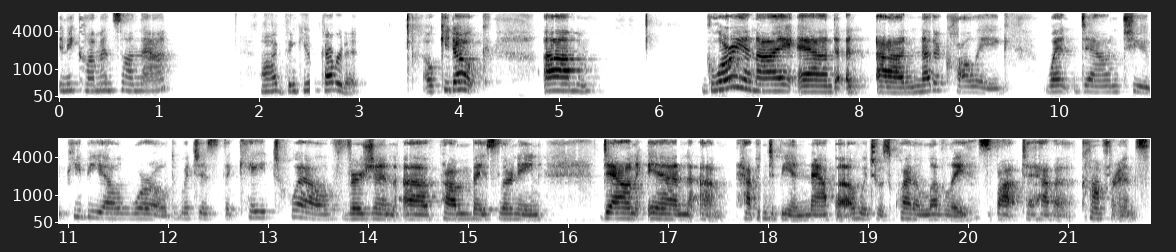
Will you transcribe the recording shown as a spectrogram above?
any comments on that? I think you've covered it. Okie doke. Um, Gloria and I and a, another colleague went down to PBL World, which is the K-12 version of problem-based learning down in, um, happened to be in Napa, which was quite a lovely spot to have a conference.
